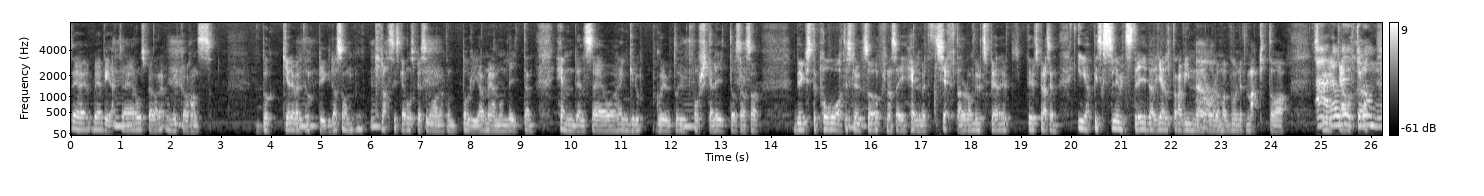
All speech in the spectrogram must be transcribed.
Jag jag vet, jag Mm. är rollspelare och mycket av hans böcker är väldigt Mm. uppbyggda som klassiska rollspelsscenarion. Att de börjar med någon liten händelse och en grupp går ut och Mm. utforskar lite och sen så byggs det på och till slut så öppnar sig helvetets käftar och de utspelar, ut, det utspelar sig en episk slutstrid där hjältarna vinner Ja. och de har vunnit makt och Ära och rikedom och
